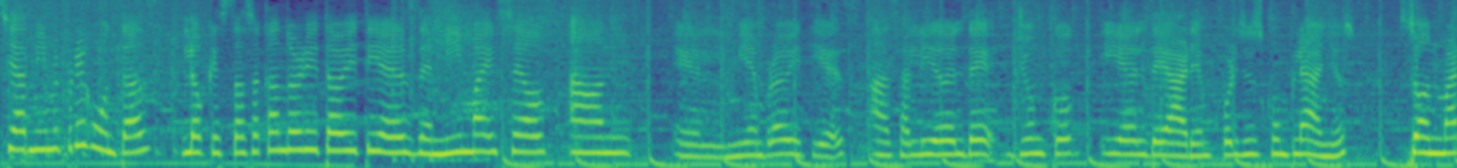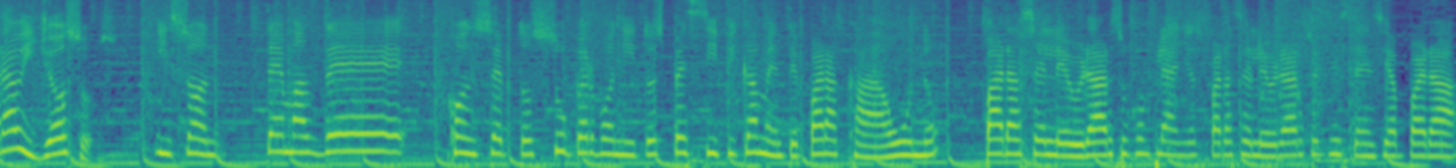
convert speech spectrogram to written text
si a mí me preguntas, lo que está sacando ahorita BTS de Me, Myself and el miembro de BTS, ha salido el de Jungkook y el de Aren por sus cumpleaños, son maravillosos y son temas de conceptos súper bonitos específicamente para cada uno, para celebrar su cumpleaños, para celebrar su existencia, para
